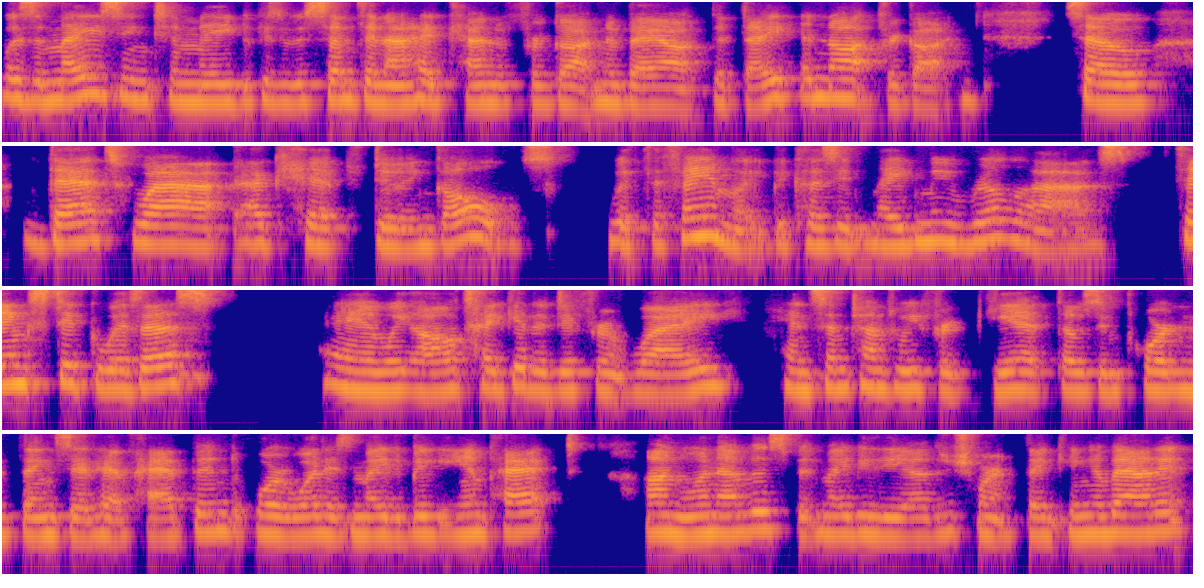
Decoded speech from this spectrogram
was amazing to me because it was something I had kind of forgotten about that they had not forgotten. So that's why I kept doing goals with the family because it made me realize things stick with us and we all take it a different way. And sometimes we forget those important things that have happened or what has made a big impact on one of us, but maybe the others weren't thinking about it.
